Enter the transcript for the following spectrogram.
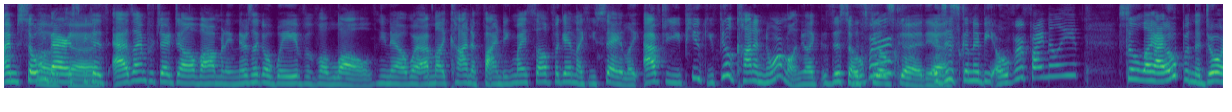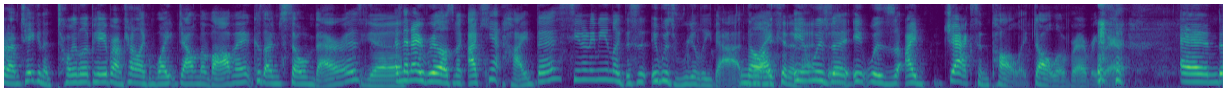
I'm so Oh, embarrassed God. because as I'm projectile vomiting, there's like a wave of a lull, you know, where I'm like kind of finding myself again. Like you say, like after you puke, you feel kind of normal, and you're like, "Is this over? This feels good. Yeah. Is this gonna be over finally?" So like I open the door and I'm taking the toilet paper. I'm trying to like wipe down the vomit because I'm so embarrassed. yeah. And then I realized, like, I can't hide this. You know what I mean? Like, this is it was really bad. No, I like, can It was a, it was I Jackson Pollocked all over everywhere. and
